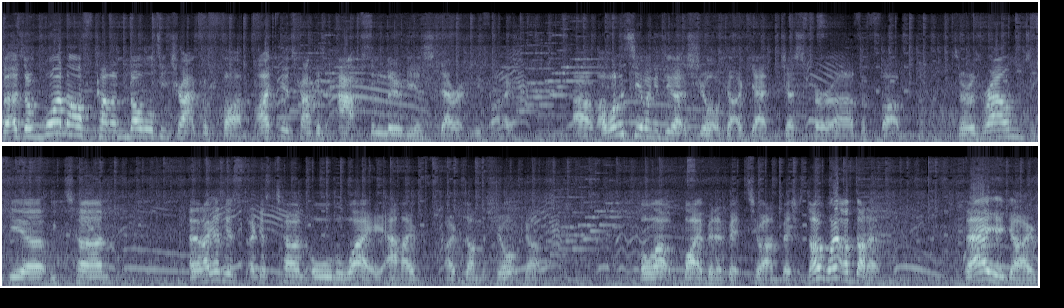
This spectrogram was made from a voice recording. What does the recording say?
But as a one-off kind of novelty track for fun, I think this track is absolutely hysterically funny. Um, I want to see if I can do that shortcut again, just for uh, for fun. So it was round here, we turn, and then I guess just, I guess turn all the way, and I've I've done the shortcut. Oh, that might have been a bit too ambitious. No, wait, I've done it. There you go.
